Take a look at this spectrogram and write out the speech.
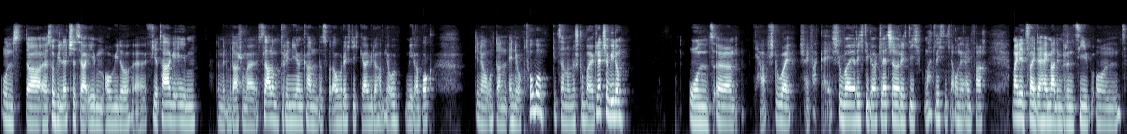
Und da, äh, so wie letztes Jahr eben auch wieder äh, vier Tage eben, damit man da schon mal Slalom trainieren kann. Das wird auch richtig geil wieder, habe ich auch mega Bock. Genau, und dann Ende Oktober gibt es dann eine Stubaier Gletscher wieder. Und ähm, ja, Stubai ist einfach geil. Stubai, richtiger Gletscher, richtig, macht richtig Laune einfach. Meine zweite Heimat im Prinzip und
